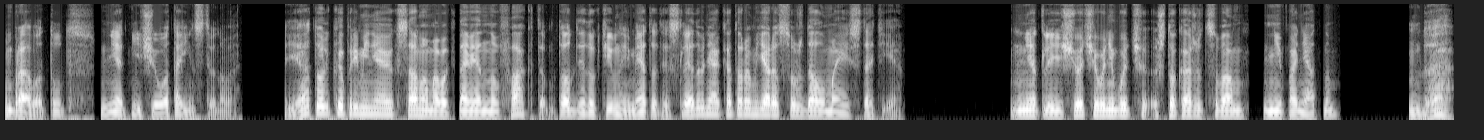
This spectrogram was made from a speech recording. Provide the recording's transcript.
Браво, тут нет ничего таинственного. Я только применяю к самым обыкновенным фактам тот дедуктивный метод исследования, о котором я рассуждал в моей статье. Нет ли еще чего-нибудь, что кажется вам непонятным? — Да,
